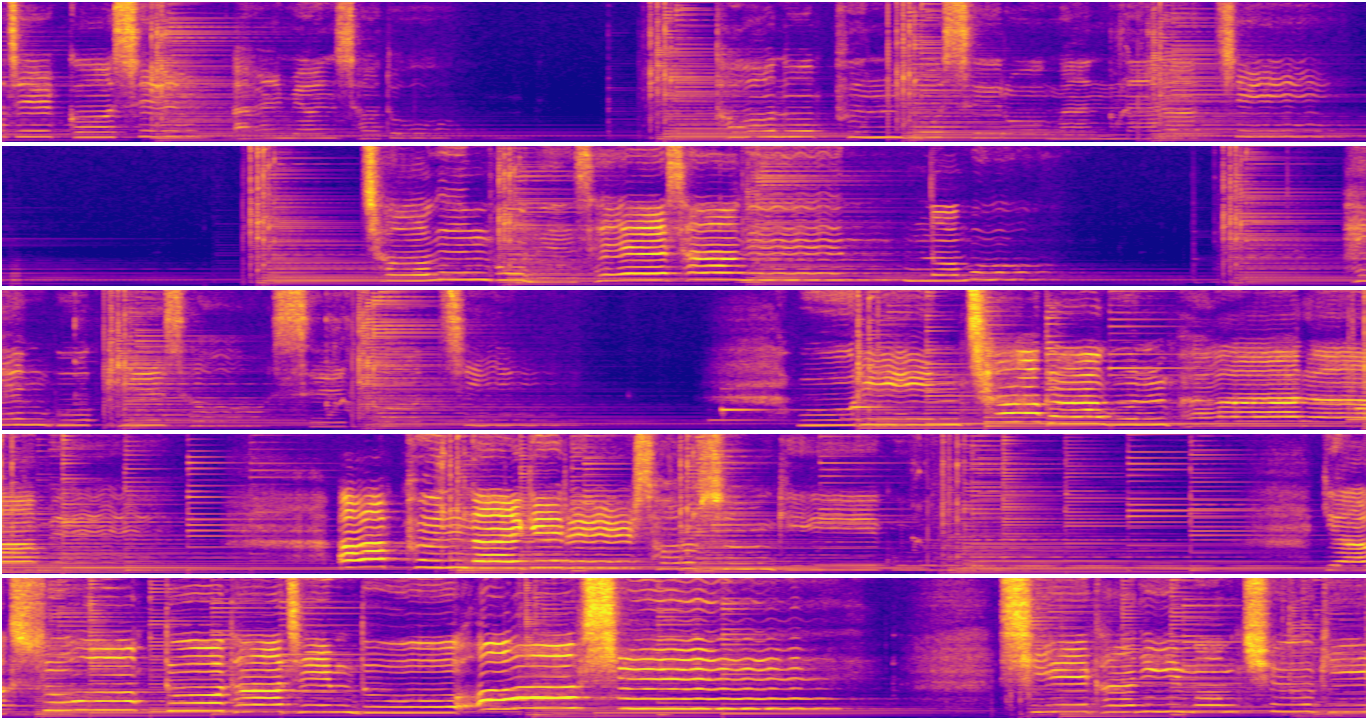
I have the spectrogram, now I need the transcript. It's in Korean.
터질 것을 알면서도 더 높은 곳으로만 날았지. 처음 보는 세상은 너무 행복해서 슬펐지. 우린 차가운 아픈 날개를 서로 숨기고, 약속도 다짐도 없이 시간이 멈추기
